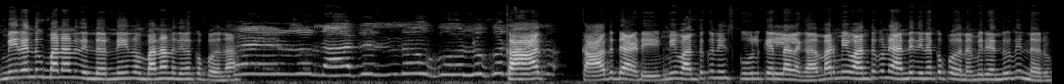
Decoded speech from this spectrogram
మీరెందుకు బనానా తిన్నారు? నేను బనానా తినకపోదునా? కాదు కాదు డాడీ. మీ వంతుకు నేను స్కూల్కి వెళ్ళాలిగా మరి మీ వంతుకు నేను అన్ని తినకపోదునా? మీరు ఎందుకు తిన్నారు?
